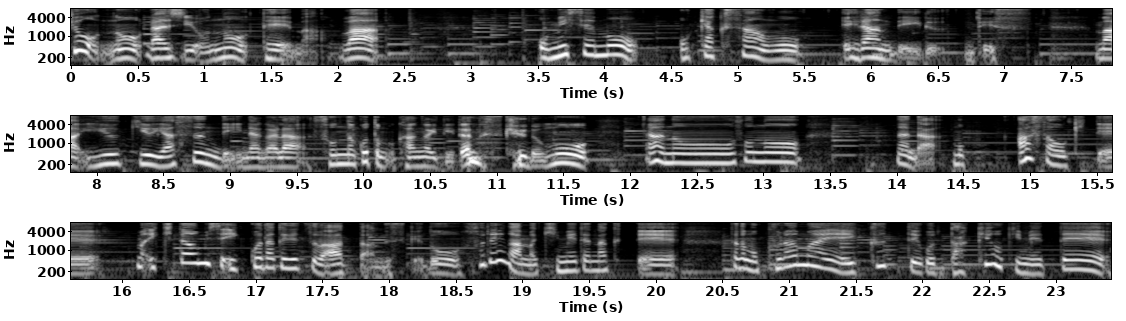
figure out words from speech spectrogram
今日のラジオのテーマはお店もお客さんを選んでいるです。まあ有給休んでいながらそんなことも考えていたんですけれども あのー、そのなんだもう朝起きて、まあ、行きたいお店1個だけ実はあったんですけどそれがま決めてなくてただもう蔵前へ行くっていうことだけを決めて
